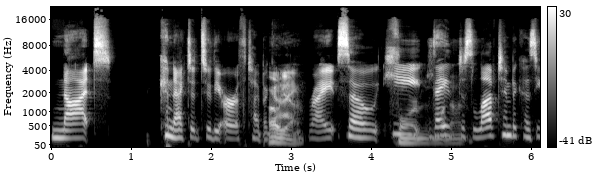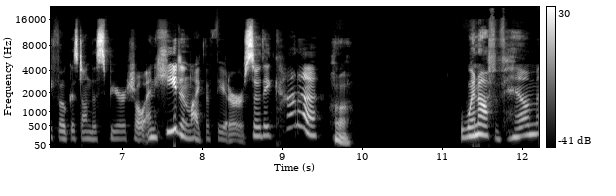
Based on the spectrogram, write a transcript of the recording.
not connected to the earth type of guy, Oh, yeah. right? So he Forms they just loved him because he focused on the spiritual, and he didn't like the theater, so they kind of huh. Went off of him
